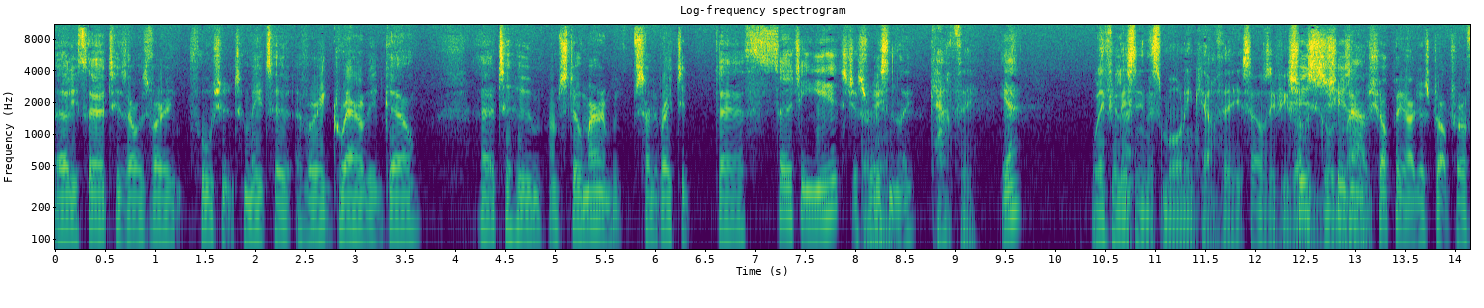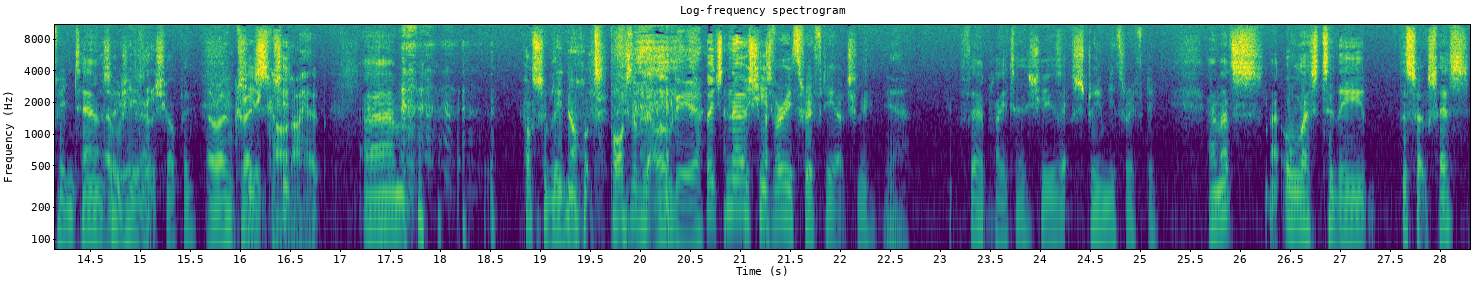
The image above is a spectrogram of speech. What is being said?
early 30s, I was very fortunate to meet a, a very grounded girl uh, to whom I'm still married. We've celebrated uh, 30 years just Brilliant. recently. Kathy. Yeah. Well, if you're listening this morning, Kathy, it sounds as if you've got She's a good she's man. out shopping. I just dropped her off in town, so Oh, she's really? out shopping. Her own credit She's- card, she- I hope. Um, possibly not. Possibly. Oh dear. But no, she's very thrifty actually. Yeah. Fair play to her. She is extremely thrifty, and that's that all that's to the the success.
